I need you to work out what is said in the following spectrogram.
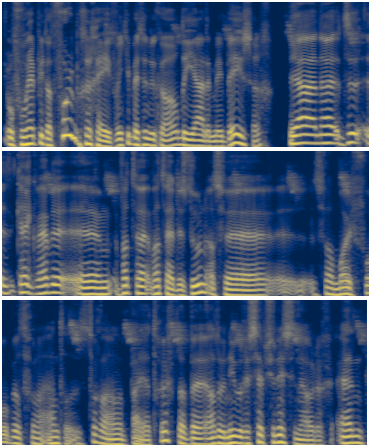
Of hoe heb je dat vormgegeven? Want je bent er natuurlijk al die jaren mee bezig. Ja, nou, het, het, kijk, we hebben ehm, wat, we, wat wij dus doen als we. Het is wel een mooi voorbeeld van een aantal. Het is toch al een paar jaar terug. Dat we hadden we nieuwe receptionisten nodig. En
